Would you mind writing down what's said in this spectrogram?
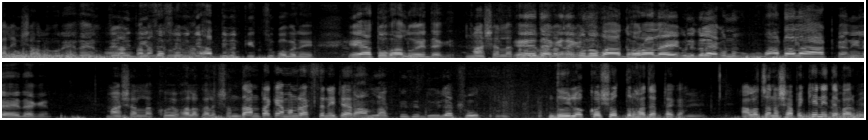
কালেকশন ভালো করে। দেখেন যেমন পালন দিচ্ছে সেমনি হাত দিবেন কিচ্ছু কবে না এ এত ভালো এই দেখেন। মাশাল্লাহ এই দেখেন এখনও বা ধরালে এগুলি গুলো এখনও বাঁধালা আটকা নিলে এই দেখেন। মাশাল্লাহ খুবই ভালো কালেকশন দামটা কেমন রাখছেন এটার? দাম লাগতেছে দুই লাখ সত্তর। দুই লক্ষ সত্তর হাজার টাকা। আলোচনা সাপেক্ষে নিতে পারবে।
